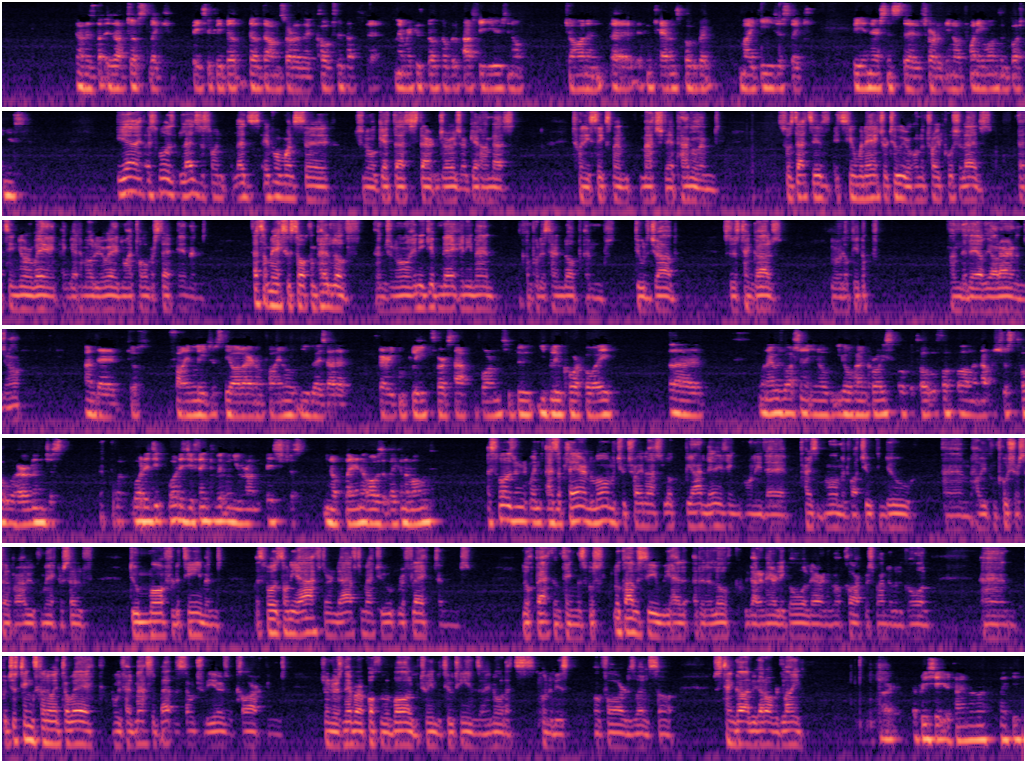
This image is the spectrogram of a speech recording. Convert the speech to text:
And is that, is that just like basically built built on sort of the culture that uh, Limerick has built over the past few years? You know, John and uh, I think Kevin spoke about Mikey just like being there since the sort of you know 21s and pushing you. Yeah, I suppose lads just want lads. Everyone wants to, you know, get that starting jersey or get on that 26 man match day panel, and so that's it. It's human nature too. You're going to try push a lad that's in your way and get him out of your way, and you want to overstep him, and that's what makes it so competitive. And you know, any given day, any man can put his hand up and do the job. So just thank God we were lucky enough on the day of the All Ireland, you know. And uh, just finally, just the All Ireland final, you guys had a very complete first half performance. You blew you blew Cork away. Uh, when I was watching it, you know, Johan Cruyff spoke of total football, and that was just total hurling. Just what, what did you what did you think of it when you were on the pitch? Just you know, playing it. What was it like in the moment? I suppose when, when as a player in the moment, you try not to look beyond anything, only the present moment, what you can do, um, how you can push yourself, or how you can make yourself do more for the team. And I suppose it's only after and the aftermath you reflect and look back on things. But look, obviously we had a bit of luck. We got an early goal there, and Cork responded with a goal. Um, but just things kind of went our way, and we've had massive battles down through the years with Cork, and you know, there's never a puck of a ball between the two teams, and I know that's going to be going forward as well. So just thank God we got over the line. All right, appreciate your time, Emma. Thank you.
